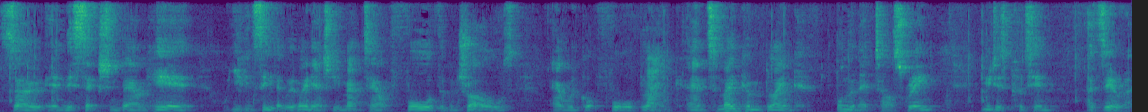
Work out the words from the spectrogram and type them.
So in this section down here, you can see that we've only actually mapped out four of the controls and we've got four blank. And to make them blank on the Nektar screen, you just put in a zero.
